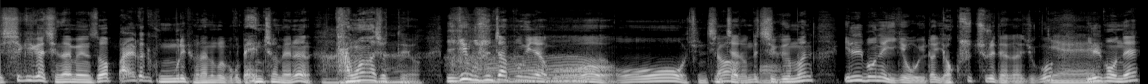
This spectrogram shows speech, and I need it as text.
시기가 지나면서 빨갛게 국물이 변하는 걸 보고 맨 처음에는 아. 당황하셨대요. 이게 무슨 짬뽕이냐고. 오, 진짜. 진짜로. 근데 어. 지금은 일본에 이게 오히려 역수출이 돼가지고 예. 일본에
